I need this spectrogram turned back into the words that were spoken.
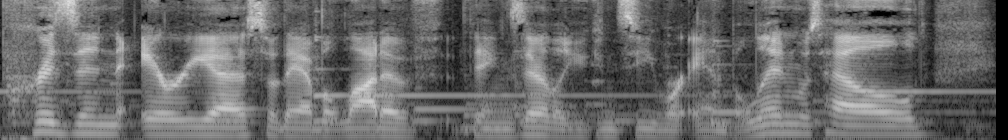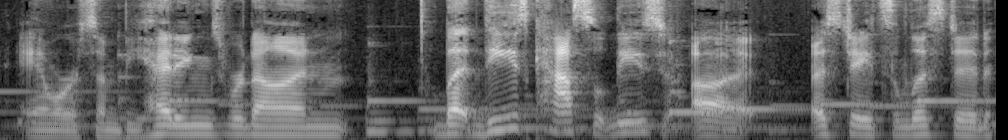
prison area, so they have a lot of things there. Like you can see where Anne Boleyn was held, and where some beheadings were done. But these castle, these uh, estates listed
